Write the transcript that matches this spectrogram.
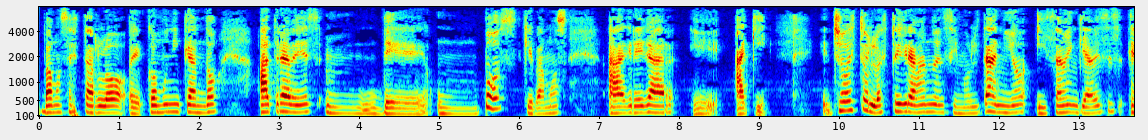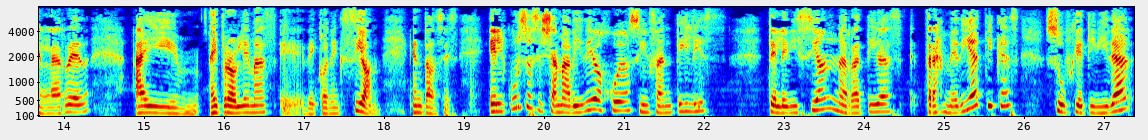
vamos a estarlo comunicando a través mm, de un post que vamos a agregar eh, aquí. Yo esto lo estoy grabando en simultáneo y saben que a veces en la red hay, hay problemas eh, de conexión. Entonces, el curso se llama Videojuegos Infantiles, Televisión, Narrativas Transmediáticas, Subjetividad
